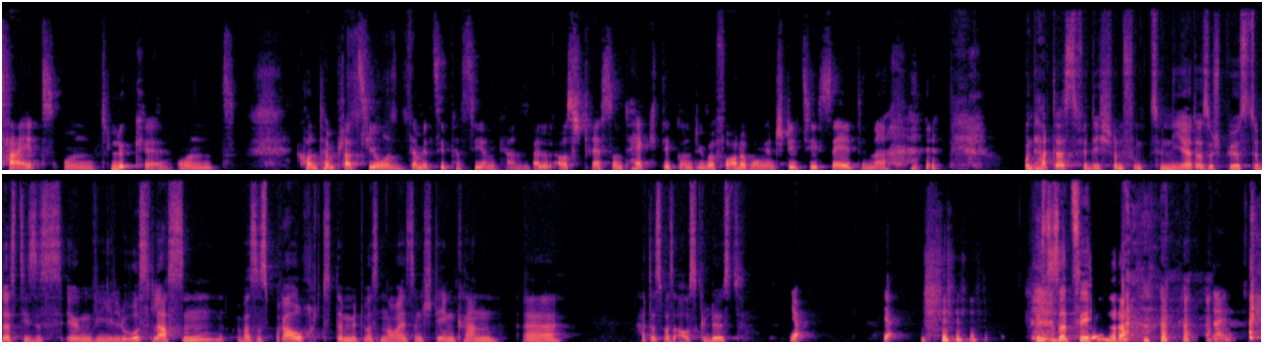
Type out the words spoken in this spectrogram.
Zeit und Lücke und Kontemplation, damit sie passieren kann, weil aus Stress und Hektik und Überforderung entsteht sie seltener. Und hat das für dich schon funktioniert? Also spürst du, dass dieses irgendwie Loslassen, was es braucht, damit was Neues entstehen kann, äh, hat das was ausgelöst? Ja. Ja. Willst du es erzählen, oder? Nein.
